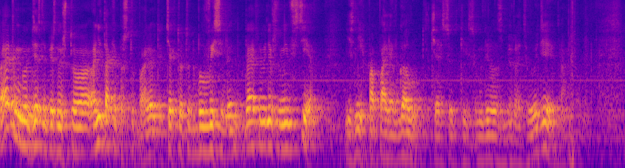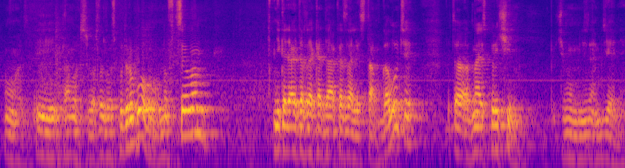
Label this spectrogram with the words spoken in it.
Поэтому здесь написано, что они так и поступали. Вот те, кто тут был выселен, дальше видно, что не все из них попали в Галут. Часть все-таки сумела сбежать в Иудею. Там. Вот. И там их сложилось по-другому. Но в целом никогда даже когда оказались там в Галуте, это одна из причин, почему мы не знаем, где они.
